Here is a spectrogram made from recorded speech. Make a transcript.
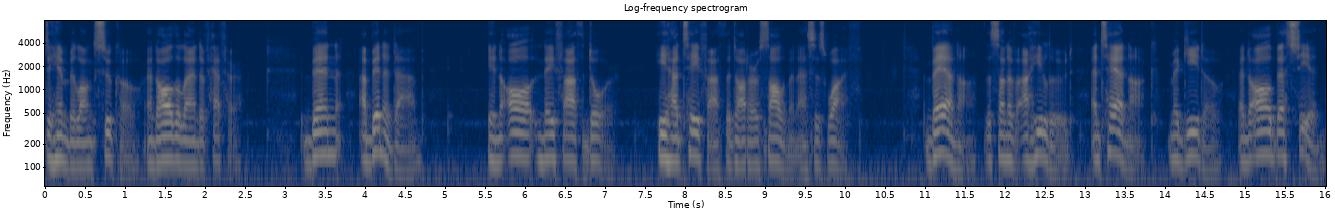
to him belonged Socoh and all the land of Hepher, Ben Abinadab in all Naphath Dor. He had Taphath the daughter of Solomon as his wife. Baanah the son of Ahilud, and Taanach, Megiddo, and all Bethshean,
